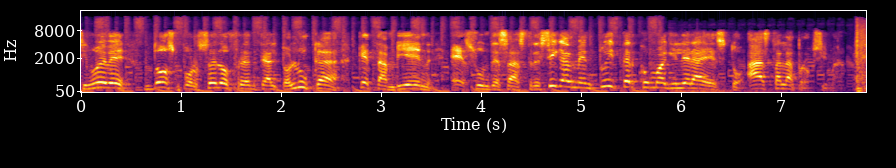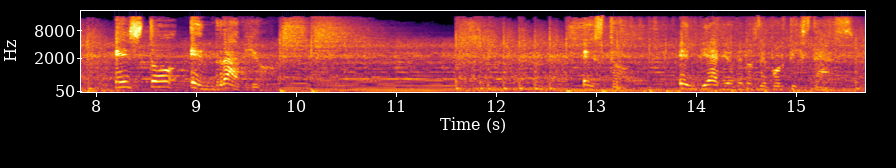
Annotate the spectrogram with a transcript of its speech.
2019 2 por 0 frente al Toluca, que también es un desastre. Síganme en Twitter como Aguilera Esto. Hasta la próxima. Esto en radio. Esto, el diario de los deportistas.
